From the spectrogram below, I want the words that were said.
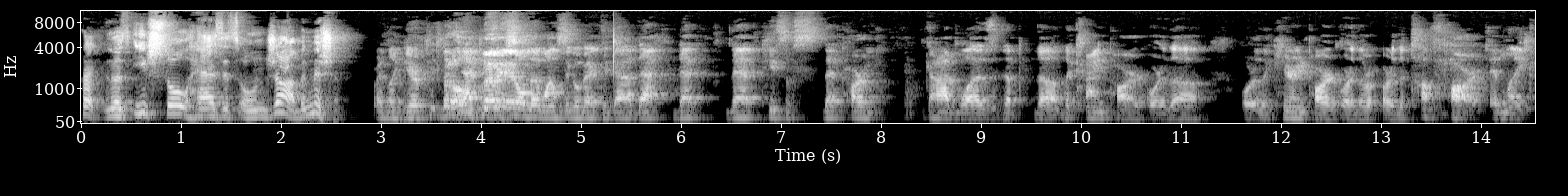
Right. And those- each soul has its own job and mission. Right, like your But that piece of soul that wants to go back to God. That that that piece of that part of God was the the the kind part, or the or the caring part, or the or the tough part, and like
